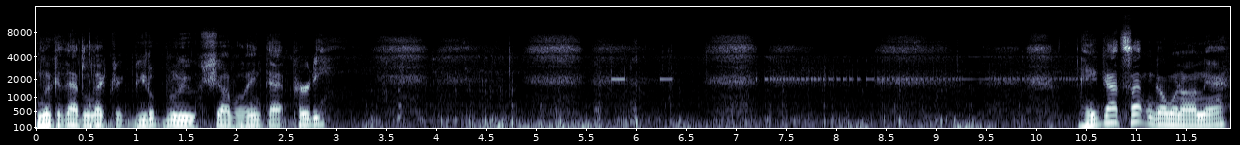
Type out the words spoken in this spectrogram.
Look at that electric blue shovel. Ain't that pretty? He got something going on there.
